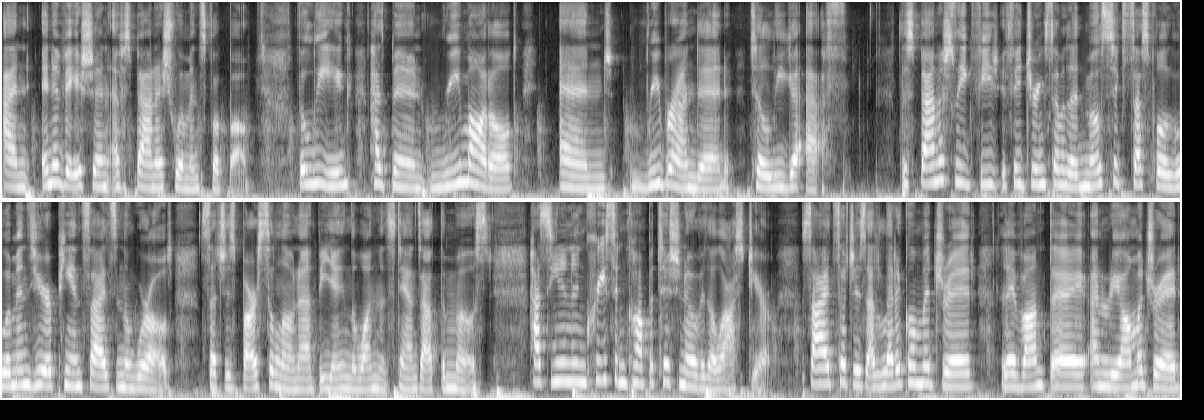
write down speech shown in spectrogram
and innovation of Spanish women's football. The league has been remodeled and rebranded to Liga F. The Spanish league fe- featuring some of the most successful women's European sides in the world, such as Barcelona being the one that stands out the most, has seen an increase in competition over the last year. Sides such as Atletico Madrid, Levante, and Real Madrid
